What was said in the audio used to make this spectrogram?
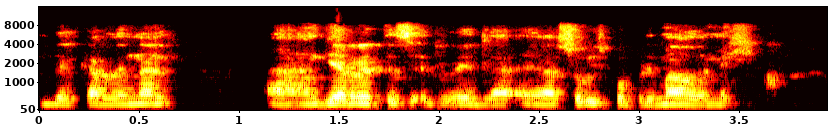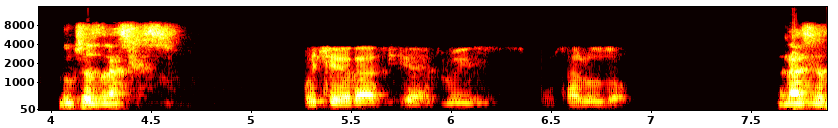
del cardenal Anguiarretes, el arzobispo primado de México. Muchas gracias. Muchas gracias, Luis. Un saludo. Gracias.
